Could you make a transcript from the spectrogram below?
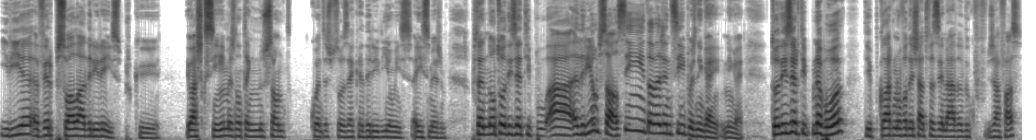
iria haver pessoal a aderir a isso, porque eu acho que sim, mas não tenho noção de quantas pessoas é que adeririam isso, a isso mesmo. Portanto, não estou a dizer tipo, ah, aderiam pessoal? Sim, toda a gente sim, pois ninguém, ninguém. Estou a dizer tipo, na boa, tipo, claro que não vou deixar de fazer nada do que já faço,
